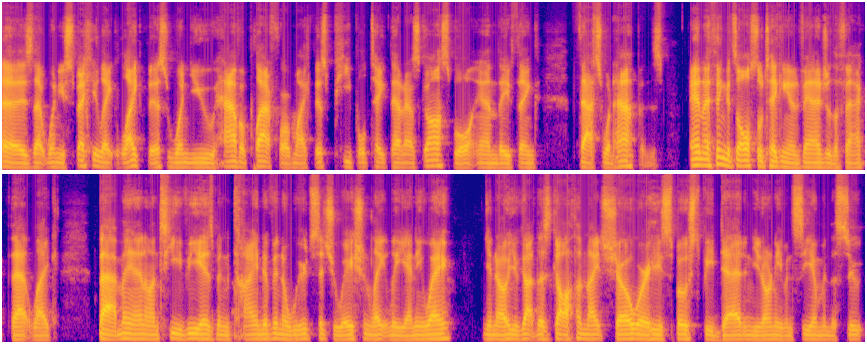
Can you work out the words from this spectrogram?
uh, is that when you speculate like this, when you have a platform like this, people take that as gospel and they think that's what happens. And I think it's also taking advantage of the fact that like Batman on TV has been kind of in a weird situation lately anyway. You know, you got this Gotham Knights show where he's supposed to be dead and you don't even see him in the suit.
